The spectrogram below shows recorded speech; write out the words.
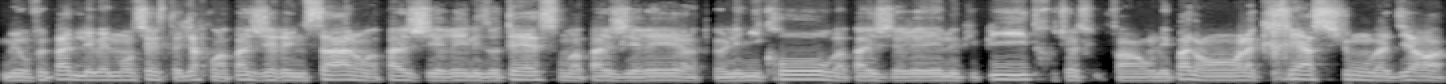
mais on fait pas de l'événementiel, c'est-à-dire qu'on va pas gérer une salle, on va pas gérer les hôtesses, on va pas gérer euh, les micros, on va pas gérer le pupitre. Tu vois, enfin, on n'est pas dans la création, on va dire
